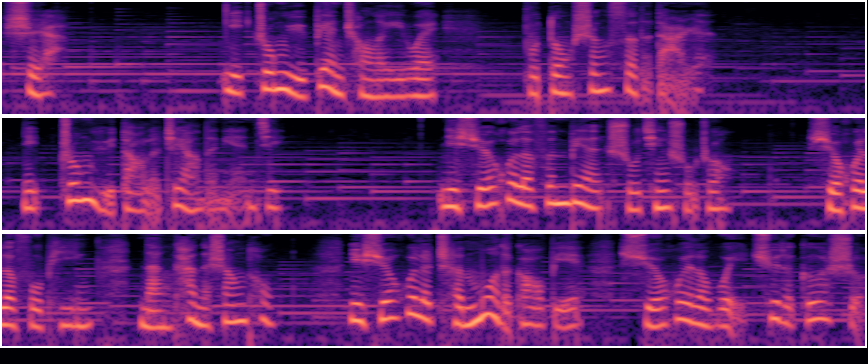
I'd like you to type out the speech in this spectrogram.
是啊，你终于变成了一位不动声色的大人。你终于到了这样的年纪，你学会了分辨孰轻孰重，学会了抚平难看的伤痛，你学会了沉默的告别，学会了委屈的割舍。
